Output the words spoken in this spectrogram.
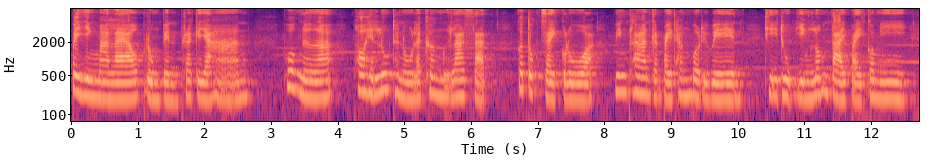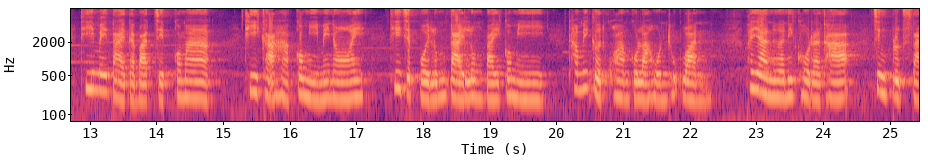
ไปยิงมาแล้วปรุงเป็นพระกยาหาร พวกเนื้อพอเห็นลูกธนูและเครื่องมือล่าสัตว์ ก็ตกใจกลัว วิ่งพล่านกันไปทั้งบริเวณ ที่ถูกยิงล่มตายไปก็มี ที่ไม่ตายแต่บาดเจ็บก็มาก ที่ขาหักก็มีไม่น้อย ที่เจ็บป่วยล้มตายลงไปก็มีทำให้เกิดความโกลาหลทุกวันพญาเนื้อนิโครทะ จึงปรึกษา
